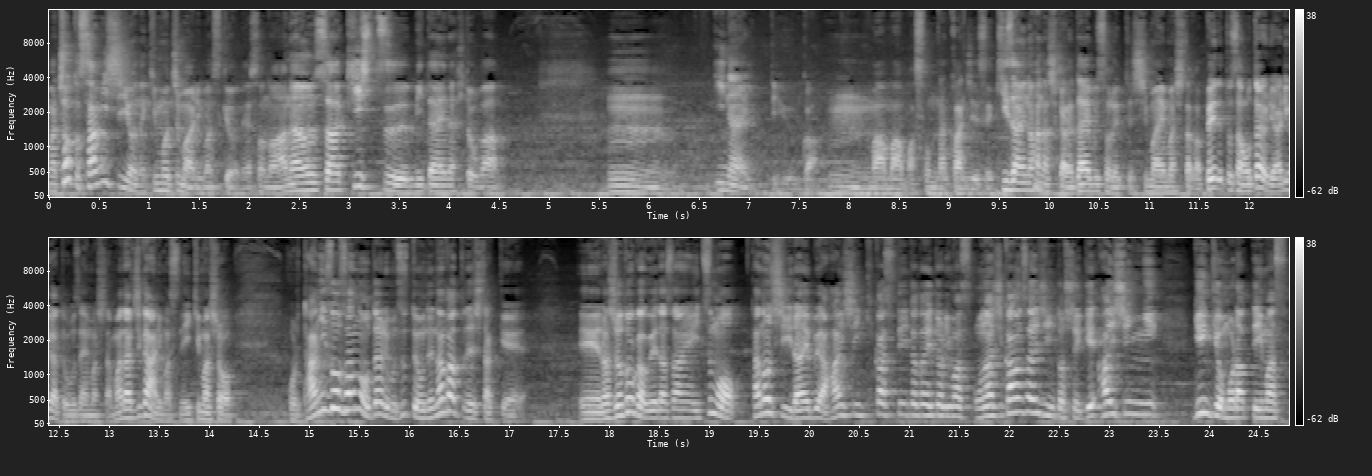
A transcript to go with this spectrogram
まあちょっと寂しいような気持ちもありますけどね。そのアナウンサー気質みたいな人が。うん。いないっていうか。うん。まあまあまあそんな感じですね。機材の話からだいぶそれてしまいましたがペレットさんお便りありがとうございました。まだ時間ありますね行きましょう。これ谷蔵さんのお便りもずっと読んでなかったでしたっけ？えー、ラジオ動画上田さん、いつも楽しいライブや配信聞かせていただいております。同じ関西人として配信に元気をもらっています。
